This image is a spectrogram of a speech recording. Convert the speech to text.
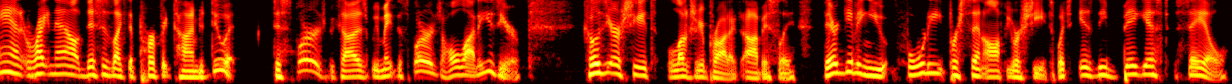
And right now, this is like the perfect time to do it to splurge because we make the splurge a whole lot easier. Cozy Earth Sheets, luxury product, obviously. They're giving you 40% off your sheets, which is the biggest sale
